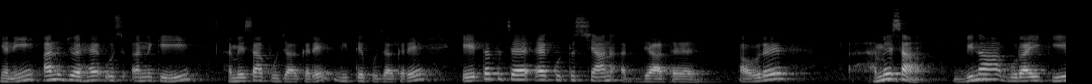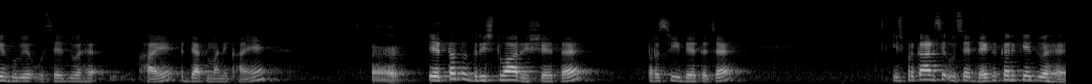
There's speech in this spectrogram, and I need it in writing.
यानी अन्न जो है, उस अन्न की हमेशा पूजा करे, नित्य पूजा करे। एतत् च अकुत्स्यान अद्यात। और हमेशा बिना बुराई किए हुए उसे जो है खाएँ, अध्यात्मा ने खाएँ। एतत दृष्टवा ऋषेत प्रसिदेत च। इस प्रकार से उसे देख करके जो है,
